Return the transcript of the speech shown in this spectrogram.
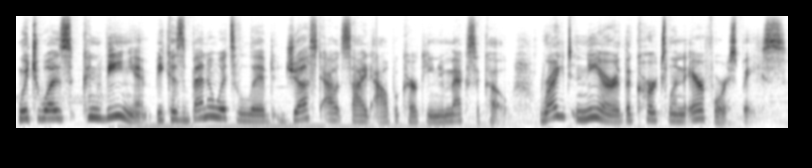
which was convenient because Bennewitz lived just outside Albuquerque, New Mexico, right near the Kirtland Air Force Base.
